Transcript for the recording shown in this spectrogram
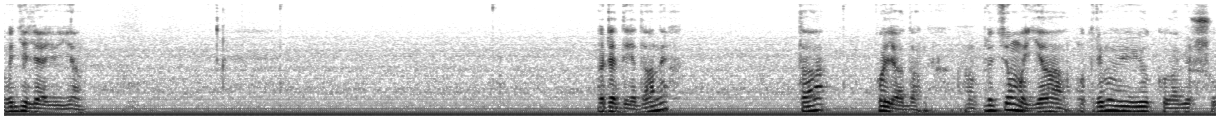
виділяю я ряди даних та поля даних. При цьому я отримую клавішу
